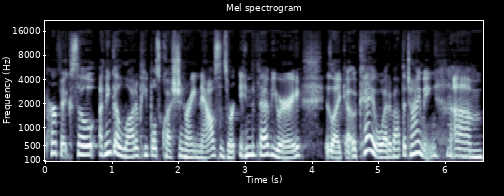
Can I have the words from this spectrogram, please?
Perfect. So I think a lot of people's question right now, since we're in February, is like, okay, what about the timing? Mm-hmm. Um,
